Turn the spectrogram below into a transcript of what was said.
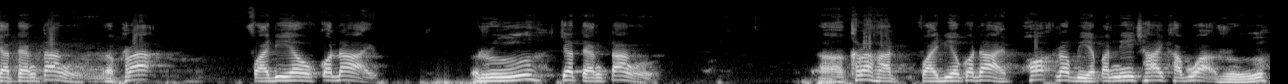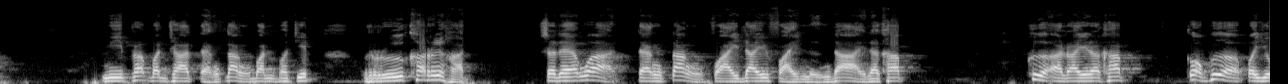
จะแต่งตั้งพระฝ่ายเดียวก็ได้ หรือจะแต่งตั้ง ครหัสฝ่ายเดียวก็ได้ เพราะระเบียบอันนี้ใช้คำว่า หรือ มีพระบัญชาแต่งตั้งบรรพชิต หรือคฤหัสแสดงว่าแต่งตั้งฝ่ายใดฝ่ายหนึ่งได้นะครับ เพื่ออะไรนะครับ ก็เพื่อประโย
